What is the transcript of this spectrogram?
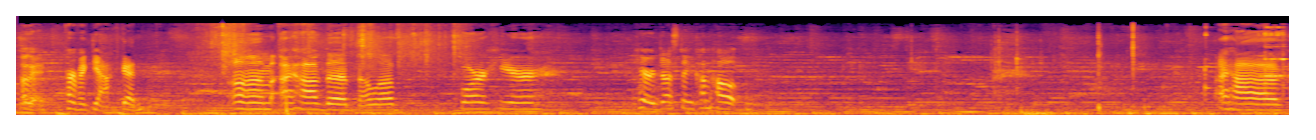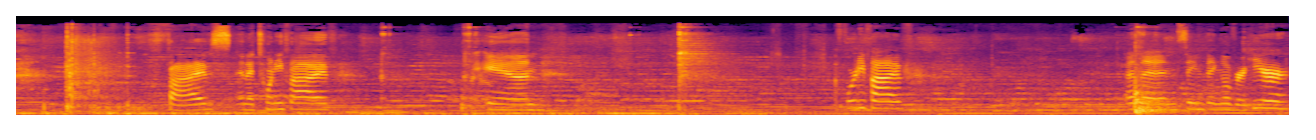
Okay, perfect, yeah, good. Um, I have the Bella bar here. Here, Justin, come help. I have fives and a 25 and 45 and then same thing over here.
